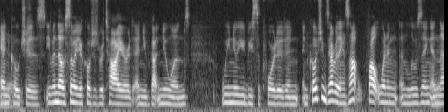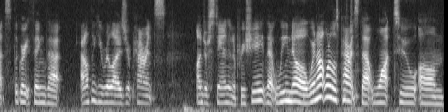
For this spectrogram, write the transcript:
and And- coaches. Even though some of your coaches retired and you've got new ones, we knew you'd be supported. And, and coaching's everything. It's not about winning and losing. And that's the great thing that I don't think you realize your parents understand and appreciate that we know we're not one of those parents that want to um,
